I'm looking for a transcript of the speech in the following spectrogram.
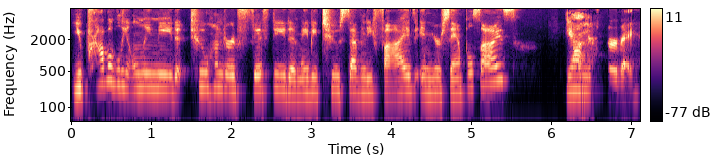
You probably only need 250 to maybe 275 in your sample size yeah. on your survey.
